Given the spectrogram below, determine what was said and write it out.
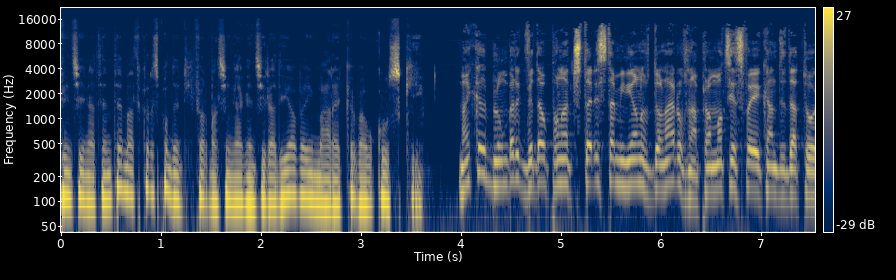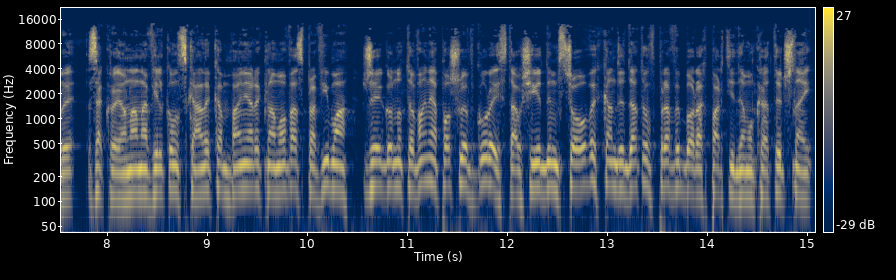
Więcej na ten temat korespondent informacyjnej agencji radiowej Marek Wałkuski. Michael Bloomberg wydał ponad 400 milionów dolarów na promocję swojej kandydatury. Zakrojona na wielką skalę kampania reklamowa sprawiła, że jego notowania poszły w górę i stał się jednym z czołowych kandydatów w prawyborach Partii Demokratycznej.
